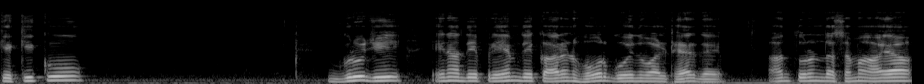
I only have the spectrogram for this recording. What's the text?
ਕਿ ਕੀਕੂ ਗੁਰੂ ਜੀ ਇਹਨਾਂ ਦੇ ਪ੍ਰੇਮ ਦੇ ਕਾਰਨ ਹੋਰ ਗੋਇੰਦਵਾਲ ਠਹਿਰ ਗਏ। ਅੰਤੁਰਨ ਦਾ ਸਮਾਂ ਆਇਆ।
